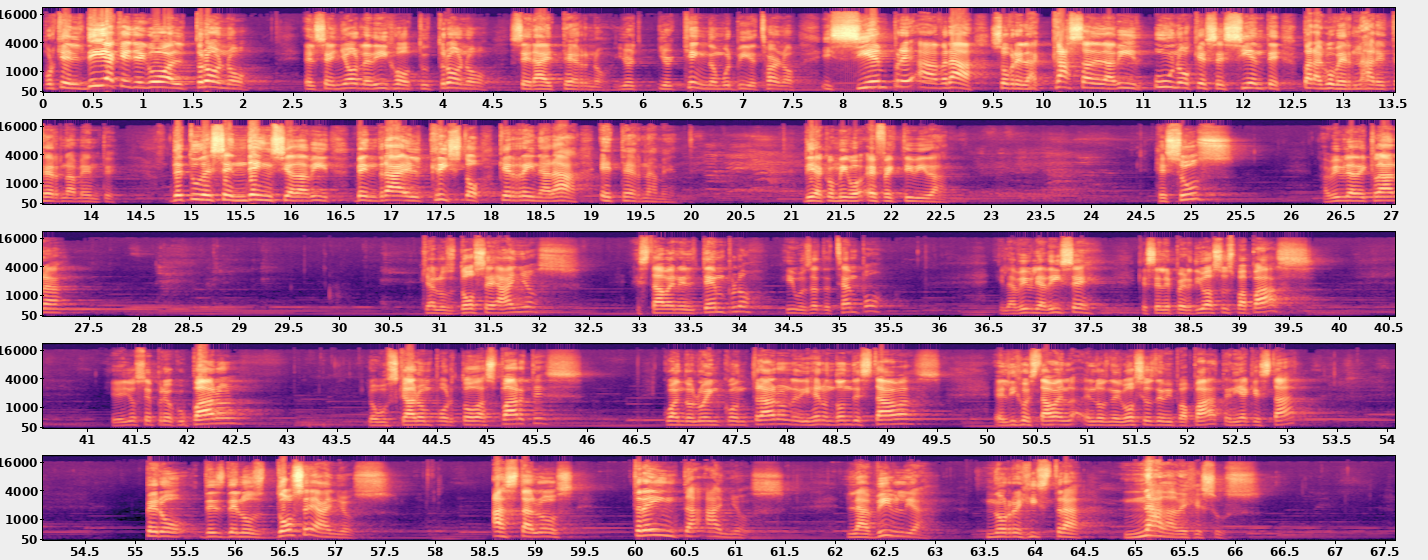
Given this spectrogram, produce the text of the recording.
Porque el día que llegó al trono, el Señor le dijo, tu trono será eterno. Your, your, kingdom would be eternal. Y siempre habrá sobre la casa de David uno que se siente para gobernar eternamente. De tu descendencia, David, vendrá el Cristo que reinará eternamente. Diga conmigo, efectividad. Jesús, la Biblia declara que a los 12 años estaba en el templo, he was at the temple, y la Biblia dice que se le perdió a sus papás, y ellos se preocuparon lo buscaron por todas partes. Cuando lo encontraron le dijeron, ¿dónde estabas? Él dijo, estaba en, los negocios de mi papá, tenía que estar. Pero desde los 12 años hasta los 30 años, la Biblia no registra nada de Jesús.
